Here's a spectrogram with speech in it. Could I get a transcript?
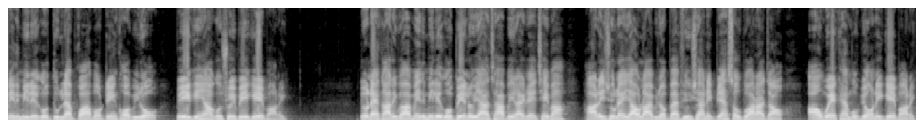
မိသမီးလေးကိုသူ့လက်ဖွားပေါ်တင်ခေါ်ပြီးတော့ဘေးကင်းရာကိုရွှေ့ပေးခဲ့ပါတယ်။ဒိုနဲ့ဂါလီဘာမိသမီးလေးကိုဘေးလို့ရချပေးလိုက်တဲ့အချိန်မှာ ဟာရီရှိုလည်းရောက်လာပြီးတော့ဘက်ဖျူးရှန်တွေပြန်ဆုတ်သွားတာကြောင့်အောင်ဝဲခံမှုပြောနေခဲ့ပါတယ်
